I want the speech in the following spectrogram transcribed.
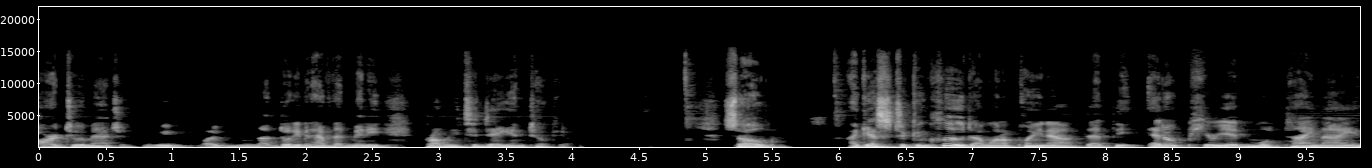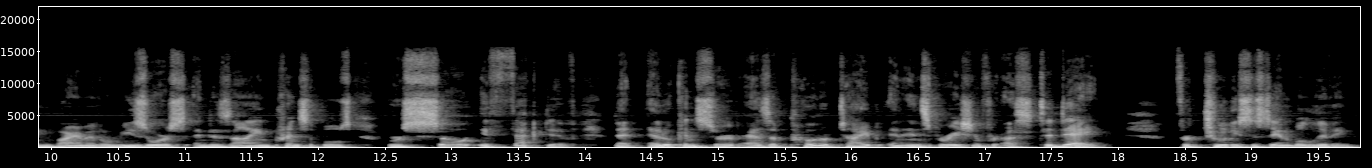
Hard to imagine. We don't even have that many probably today in Tokyo. So I guess to conclude, I want to point out that the Edo period mottainai environmental resource and design principles were so effective that Edo can serve as a prototype and inspiration for us today for truly sustainable living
